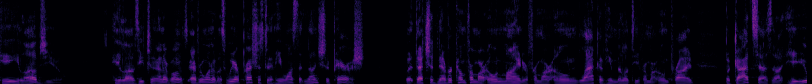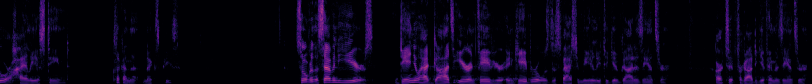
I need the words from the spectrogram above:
He loves you. He loves each and every one of us. We are precious to Him. He wants that none should perish. But that should never come from our own mind or from our own lack of humility, from our own pride. But God says that you are highly esteemed. Click on that next piece. So, over the 70 years, Daniel had God's ear and favor, and Gabriel was dispatched immediately to give God his answer, or to, for God to give him his answer.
